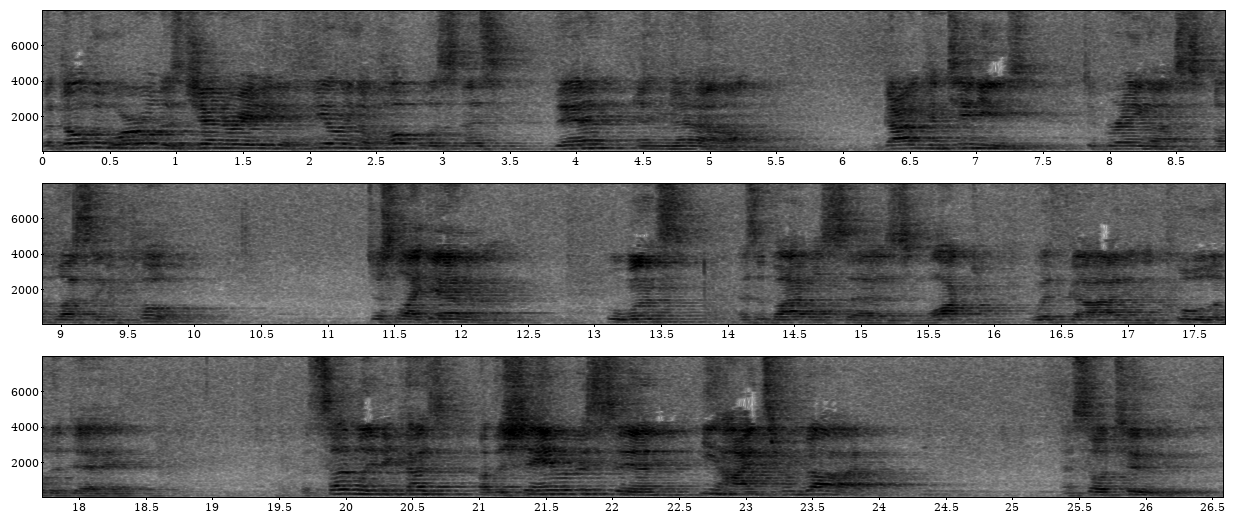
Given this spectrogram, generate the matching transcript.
But though the world is generating a feeling of hopelessness then and now, God continues to bring us a blessing of hope. Just like Adam, who once, as the Bible says, walked with God in the cool of the day. But suddenly, because of the shame of his sin, he hides from God. And so too,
